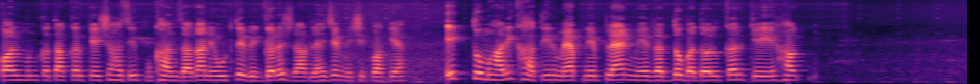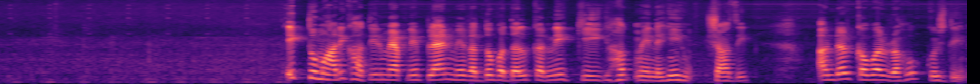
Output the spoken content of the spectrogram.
कॉल मुनकता करके शाहजीब खानजादा ने उठते हुए गरजदार लहजे में शिकवा किया, एक तुम्हारी खातिर मैं अपने प्लान में रद्द बदल करके हक एक तुम्हारी खातिर मैं अपने प्लान में रद्दबदल करने की हक में नहीं हूँ, शाहजीब। अंडर कवर रहो कुछ दिन,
